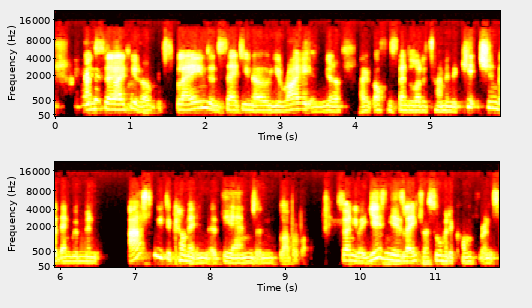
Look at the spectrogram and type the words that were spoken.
and said, you know, explained and said, you know, you're right. And, you know, I often spend a lot of time in the kitchen, but then women ask me to come in at the end and blah, blah, blah. So anyway, years and years later, I saw him at a conference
